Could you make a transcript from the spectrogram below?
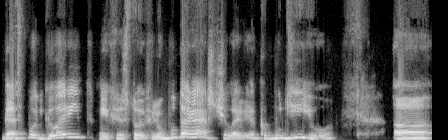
Господь говорит Мефистофелю, будоражь человека, буди его. А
